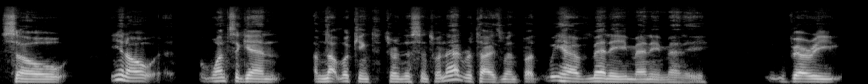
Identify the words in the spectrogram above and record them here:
So, you know, once again, I'm not looking to turn this into an advertisement, but we have many, many, many very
